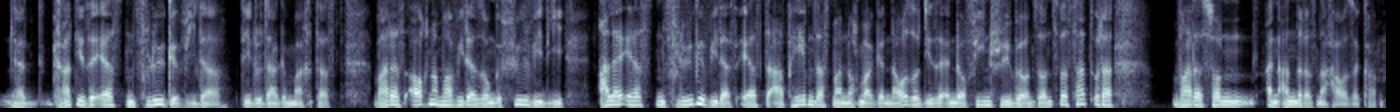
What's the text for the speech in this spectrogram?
ja, gerade diese ersten Flüge wieder, die du da gemacht hast, war das auch nochmal wieder so ein Gefühl wie die allerersten Flüge, wie das erste Abheben, dass man nochmal genauso diese Endorphinschübe und sonst was hat? Oder war das schon ein anderes Nachhausekommen?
